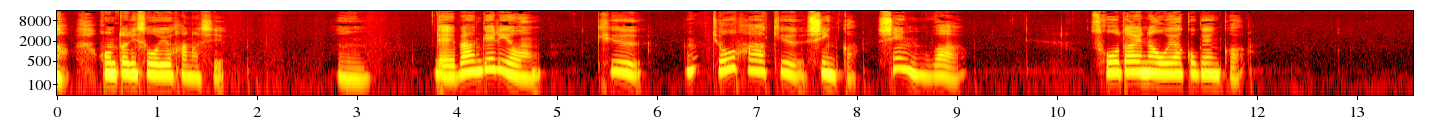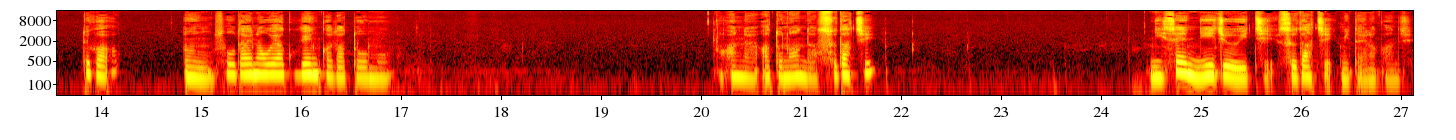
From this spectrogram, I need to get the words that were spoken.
や、本当にそういう話。うん。で、エヴァンゲリオン9、ん？ジョーハー9、進化。進は、壮大な親子喧嘩。てかうん壮大な親子喧嘩だと思う。わかんない。あとなんだ？すだち？2021すだちみたいな感じ。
